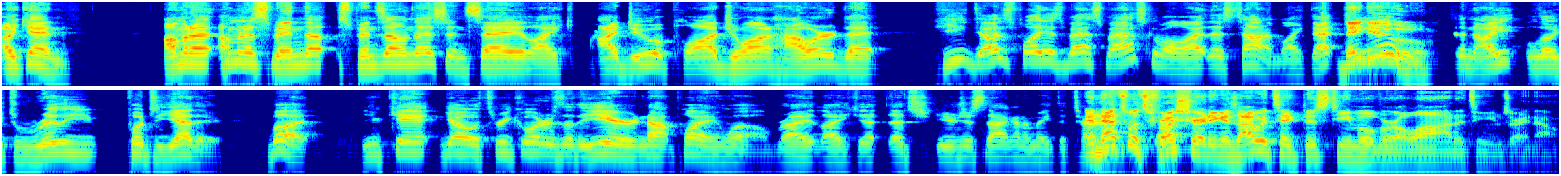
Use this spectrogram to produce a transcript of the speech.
again I'm gonna I'm gonna spin the spin zone this and say like I do applaud Juwan Howard that he does play his best basketball at this time. Like that they do. tonight looked really put together, but you can't go three quarters of the year not playing well, right? Like that, that's you're just not gonna make the turn. And that's what's frustrating is I would take this team over a lot of teams right now.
